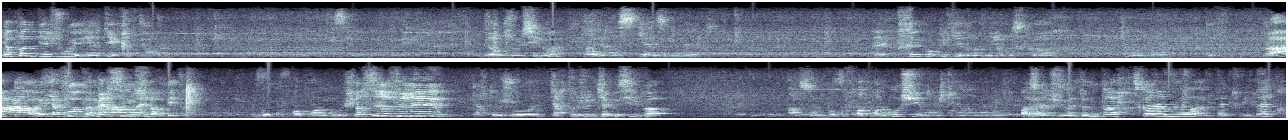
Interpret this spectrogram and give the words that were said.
Y a pas de bien joué, y a des craftés en jeu. Et en jeu aussi loin. Non, il reste 15 minutes. C'est très compliqué de revenir au score. Bon, Ah, il y a faute là, merci Ah, monsieur ouais. l'arbitre. beaucoup propre à gauche. Merci référé Carte jaune. Carte jaune Thiago Silva. Ah, c'est beaucoup propre à gauche, moi je dirais. Bon. Ah, Ah, ça, je m'attends pas. C'est quand même loin, 28 mètres.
